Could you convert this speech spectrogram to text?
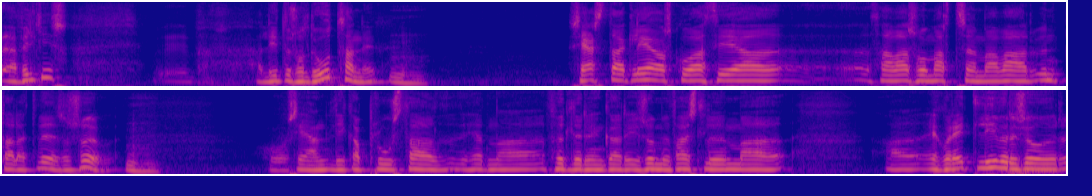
eða fylgis það lítur svolítið út þannig Mhm. sérstaklega sko að því að það var svo margt sem að var undarlegt við þessa sögu Mhm. Og síðan líka pluss það hérna, fulleringar í sumu fæslu um að, að einhver eitt lífeyrissjóður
